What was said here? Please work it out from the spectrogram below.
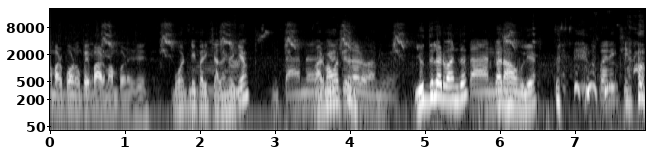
અમાર ભણો ભાઈ બારમા ભણે છે. બોર્ડની પરીક્ષા લે છે કેમ બારમામાં યુદ્ધ લડવાનું યુદ્ધ લડવાનું છે? તાન. હું હા બોલ્યા પરીક્ષા.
